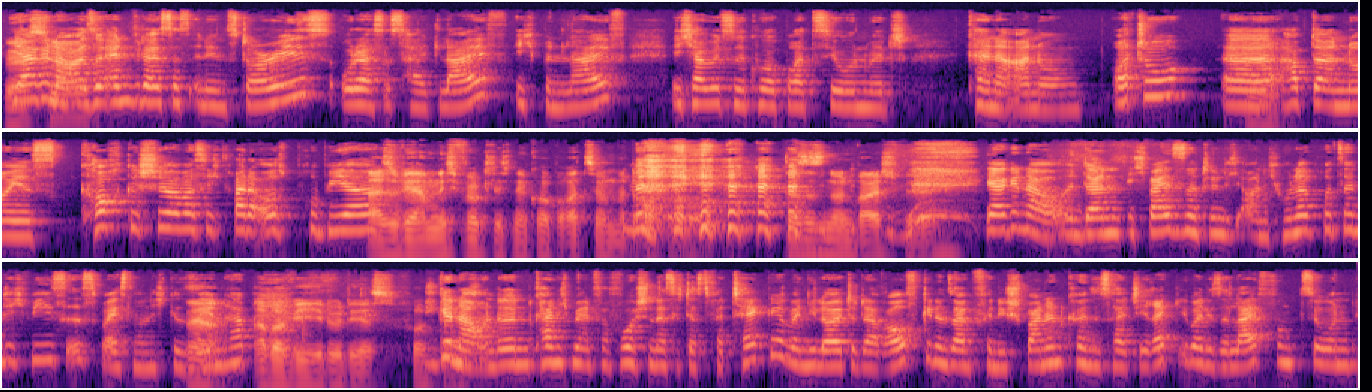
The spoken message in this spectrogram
ja, genau. Live? Also entweder ist das in den Stories oder es ist halt live. Ich bin live. Ich habe jetzt eine Kooperation mit, keine Ahnung, Otto äh, ja. Habe da ein neues Kochgeschirr, was ich gerade ausprobiere. Also wir haben nicht wirklich eine Kooperation mit Otto. das ist nur ein Beispiel. Ja, genau. Und dann, ich weiß es natürlich auch nicht hundertprozentig, wie es ist, weil ich es noch nicht gesehen ja, habe. Aber wie du dir es vorstellst. Genau, und dann kann ich mir einfach vorstellen, dass ich das vertecke. Wenn die Leute da raufgehen und sagen, finde ich spannend, können sie es halt direkt über diese Live-Funktion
